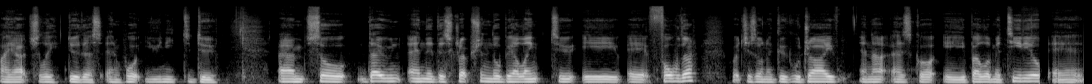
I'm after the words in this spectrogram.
I actually do this and what you need to do. Um, so down in the description there'll be a link to a, a, folder which is on a Google Drive and that has got a bill of material uh,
